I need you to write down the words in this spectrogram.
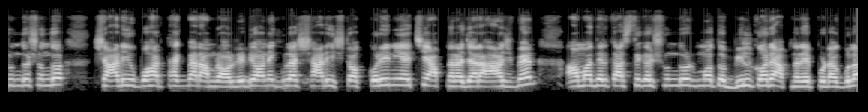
সুন্দর সুন্দর শাড়ি উপহার থাকবে। আর আমরা অলরেডি অনেকগুলো শাড়ি স্টক করে নিয়েছি। আপনারা যারা আসবেন আমাদের কাছ থেকে সুন্দর মতো বিল করে আপনারা এই প্রোডাক্টগুলো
